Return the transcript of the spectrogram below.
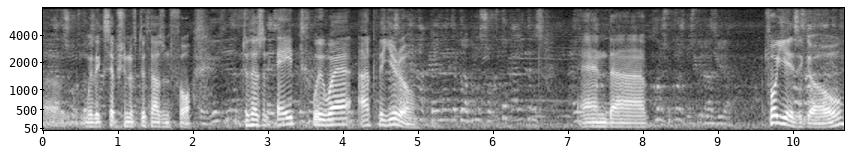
um, with the exception of 2004. 2008, we were at the Euro. And uh, four years ago,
